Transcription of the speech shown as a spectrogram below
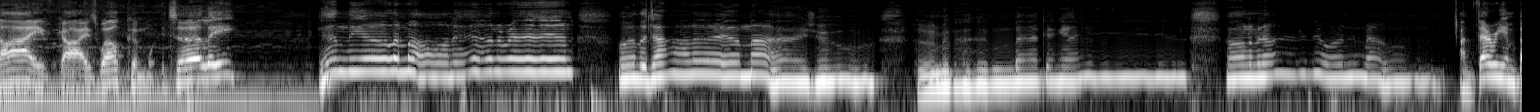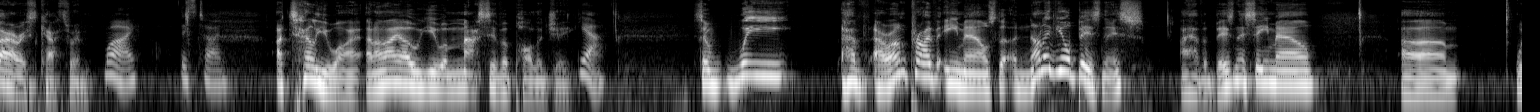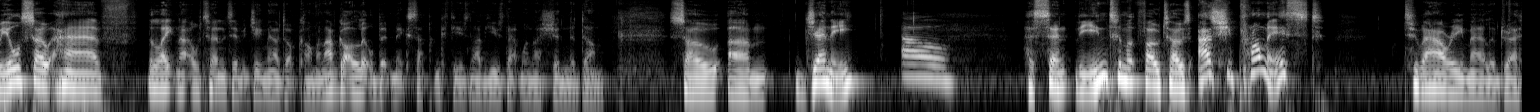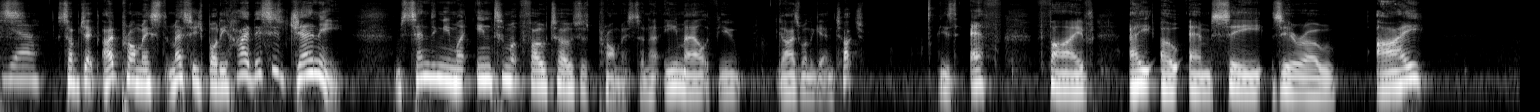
live, guys. Welcome. It's early. In the early morning rain, with a dollar in my shoe, be back again. I'm very embarrassed, Katherine. Why? This time. I tell you why, and I owe you a massive apology. Yeah. So we have our own private emails that are none of your business. I have a business email. Um, we also have the late night alternative at gmail.com, and I've got a little bit mixed up and confused, and I've used that one I shouldn't have done. So um, Jenny Oh, has sent the intimate photos as she promised to our email address. Yeah. Subject I promised, message body Hi, this is Jenny. I'm sending you my intimate photos as promised. And her email, if you guys want to get in touch, is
